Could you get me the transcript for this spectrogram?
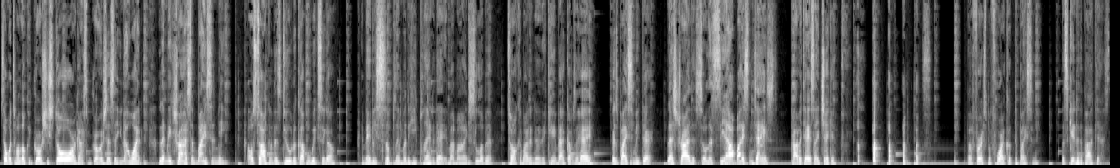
So I went to my local grocery store, got some groceries. I said, you know what? Let me try some bison meat. I was talking to this dude a couple weeks ago, and maybe subliminally he planted that in my mind just a little bit, talking about it, and then it came back up. and like, hey, there's bison meat there. Let's try this. So let's see how bison tastes. Probably tastes like chicken. but first, before I cook the bison, let's get into the podcast.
